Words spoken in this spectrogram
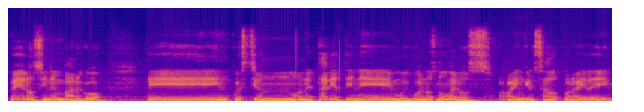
pero sin embargo eh, en cuestión monetaria tiene muy buenos números, ha ingresado por ahí de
